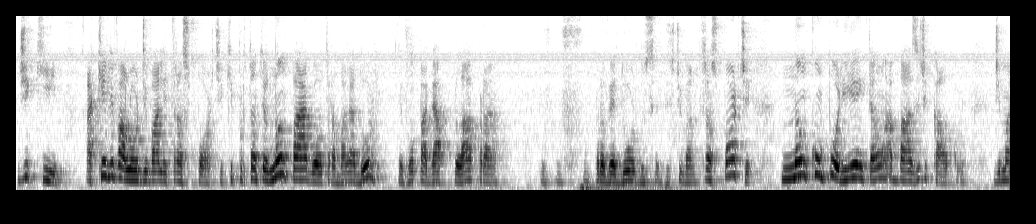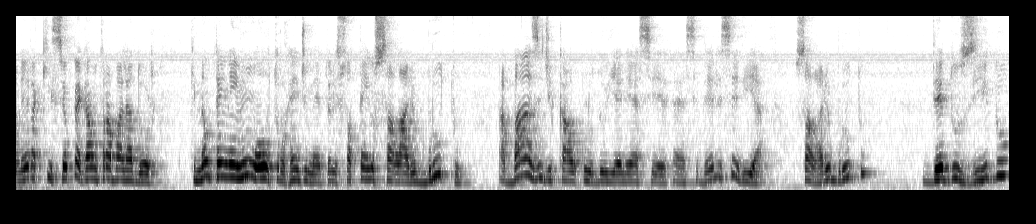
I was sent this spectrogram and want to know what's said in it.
de que aquele valor de vale transporte, que portanto eu não pago ao trabalhador, eu vou pagar lá para o provedor do serviço de vale transporte, não comporia então a base de cálculo. De maneira que se eu pegar um trabalhador que não tem nenhum outro rendimento, ele só tem o salário bruto, a base de cálculo do INSS dele seria o salário bruto deduzido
